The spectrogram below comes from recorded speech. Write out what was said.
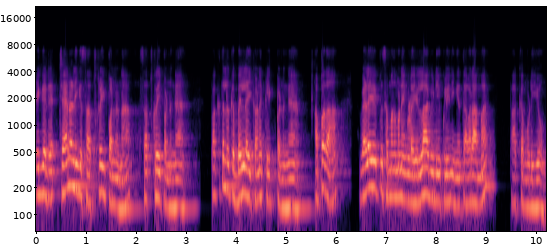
எங்கள் சேனல் நீங்கள் சப்ஸ்கிரைப் பண்ணுனா சப்ஸ்கிரைப் பண்ணுங்கள் பக்கத்தில் இருக்க பெல் ஐக்கானை கிளிக் பண்ணுங்கள் அப்போ தான் வேலைவாய்ப்பு சம்மந்தமான எங்களோட எல்லா வீடியோக்களையும் நீங்கள் தவறாமல் பார்க்க முடியும்.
